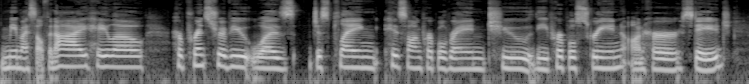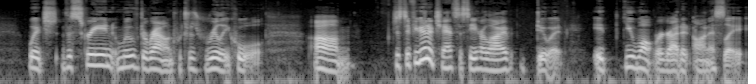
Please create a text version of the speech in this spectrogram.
Me, Myself, and I, Halo. Her Prince tribute was just playing his song Purple Rain to the purple screen on her stage, which the screen moved around, which was really cool. Um, just if you get a chance to see her live, do it. It you won't regret it, honestly.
